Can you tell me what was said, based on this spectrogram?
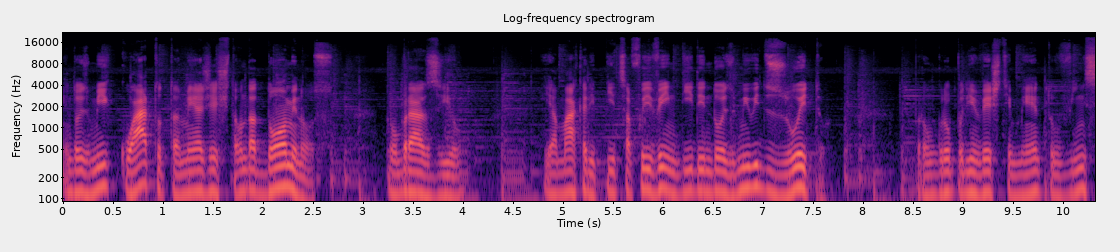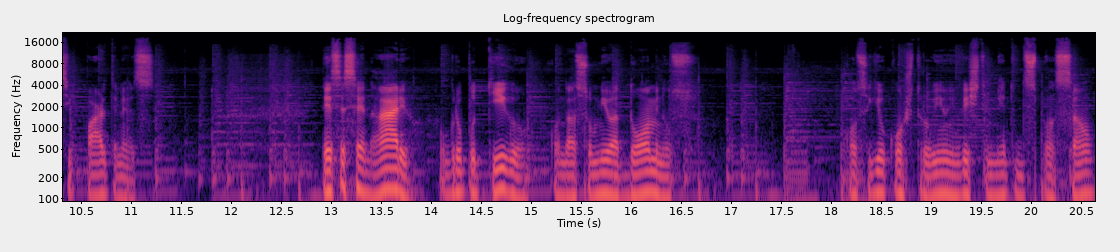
em 2004 também a gestão da Domino's no Brasil. E a marca de pizza foi vendida em 2018 para um grupo de investimento Vinci Partners. Nesse cenário, o grupo Tigo, quando assumiu a Domino's, conseguiu construir um investimento de expansão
